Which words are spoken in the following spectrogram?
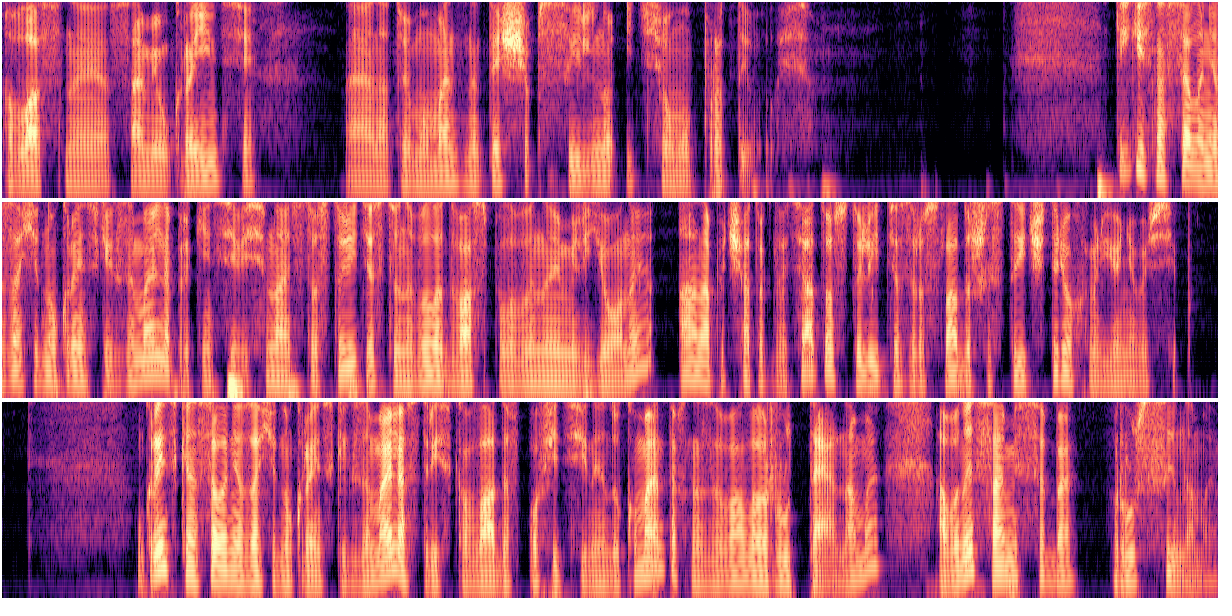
Власне, самі українці е, на той момент не те, щоб сильно і цьому противилися. Кількість населення західноукраїнських земель наприкінці 18 століття становила 2,5 мільйони, а на початок 20 століття зросла до 6,4 мільйонів осіб. Українське населення західноукраїнських земель австрійська влада в офіційних документах називала рутенами, а вони самі себе русинами.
